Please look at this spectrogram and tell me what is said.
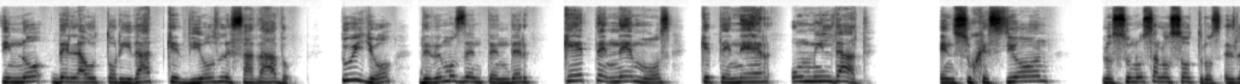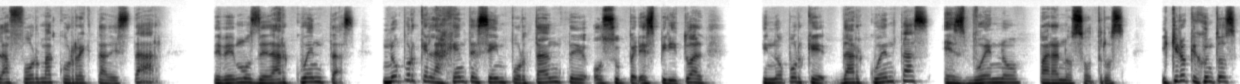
sino de la autoridad que Dios les ha dado. Tú y yo debemos de entender que tenemos que tener humildad en su gestión los unos a los otros es la forma correcta de estar. Debemos de dar cuentas, no porque la gente sea importante o súper espiritual, sino porque dar cuentas es bueno para nosotros. Y quiero que juntos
